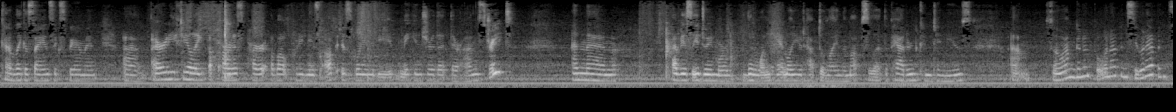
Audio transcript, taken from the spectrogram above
kind of like a science experiment. Um, I already feel like the hardest part about putting these up is going to be making sure that they're on straight, and then obviously doing more than one panel, you'd have to line them up so that the pattern continues. Um, so I'm gonna put one up and see what happens.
